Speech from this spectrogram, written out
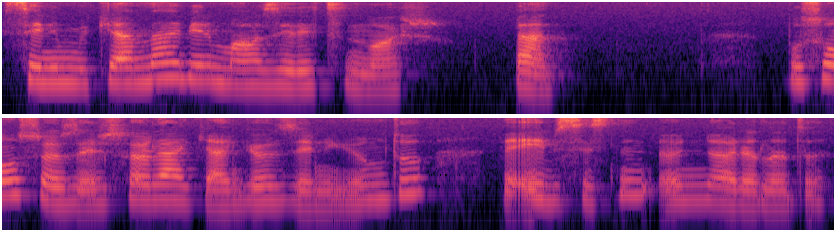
Senin mükemmel bir mazeretin var. Ben. Bu son sözleri söylerken gözlerini yumdu ve elbisesinin önünü araladı.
